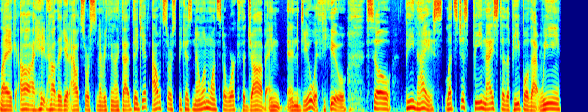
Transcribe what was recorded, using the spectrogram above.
like, "Oh, I hate how they get outsourced and everything like that," they get outsourced because no one wants to work the job and and deal with you. So be nice. Let's just be nice to the people that we.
